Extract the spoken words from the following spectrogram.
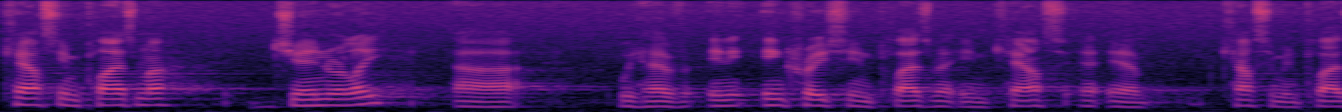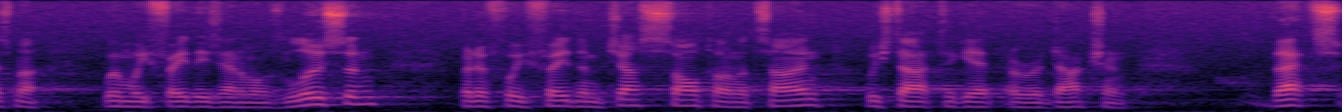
Calcium plasma, generally, uh, we have an increase in plasma in calci uh, uh, calcium in plasma when we feed these animals lucerne, but if we feed them just salt on its own, we start to get a reduction. That's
